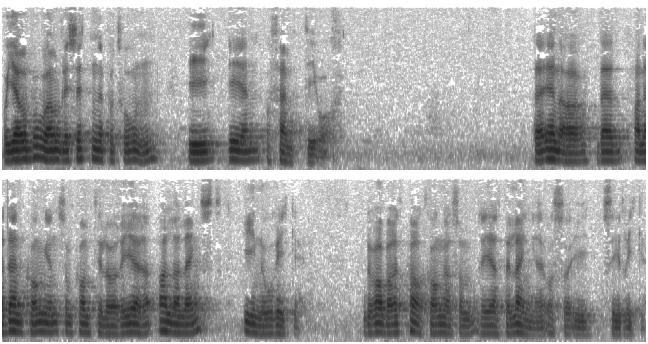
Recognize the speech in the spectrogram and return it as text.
Og Jeroboam blir sittende på tronen i 51 år. Det er en av, det, han er den kongen som kom til å regjere aller lengst i Nordriket. Det var bare et par konger som regjerte lengre også i Sydriket.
